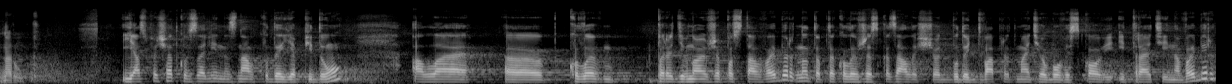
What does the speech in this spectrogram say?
на руки. я спочатку взагалі не знав, куди я піду, але е, коли переді мною вже постав вибір, ну тобто, коли вже сказали, що будуть два предмети обов'язкові і третій на вибір,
